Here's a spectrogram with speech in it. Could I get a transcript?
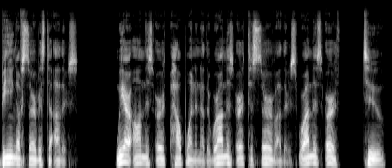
being of service to others. We are on this earth to help one another. We're on this earth to serve others. We're on this earth to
